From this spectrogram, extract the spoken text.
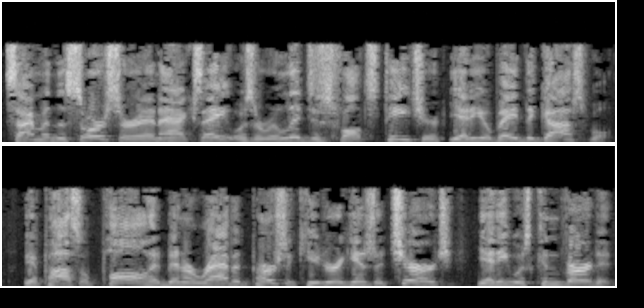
Simon the sorcerer in Acts 8 was a religious false teacher, yet he obeyed the gospel. The apostle Paul had been a rabid persecutor against the church, yet he was converted.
